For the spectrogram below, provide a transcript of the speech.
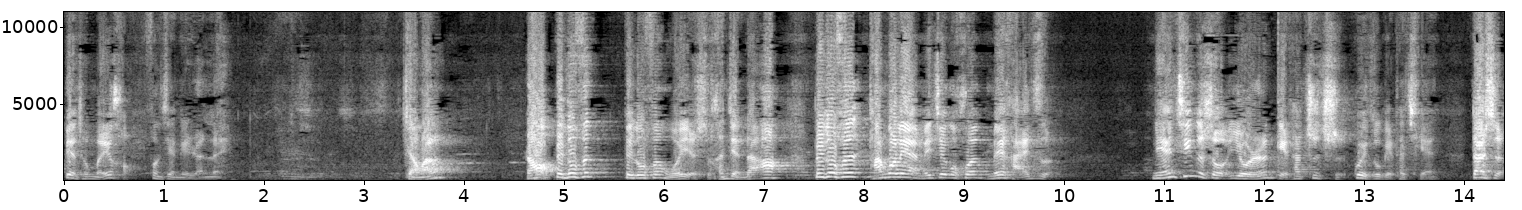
变成美好，奉献给人类。讲完了，然后贝多芬，贝多芬我也是很简单啊。贝多芬谈过恋爱，没结过婚，没孩子。年轻的时候有人给他支持，贵族给他钱，但是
